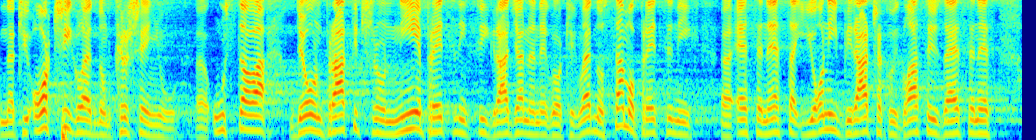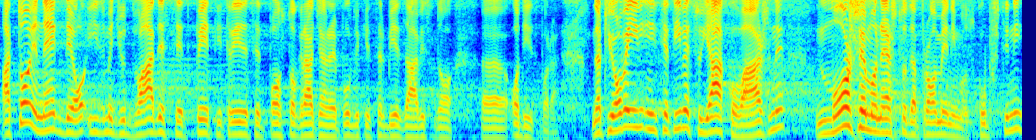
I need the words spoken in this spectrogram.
znači, očiglednom kršenju e, Ustava, gde on praktično nije predsednik svih građana, nego očigledno samo predsednik e, SNS-a i onih birača koji glasaju za SNS, a to je negde između 25 i 30% građana Republike Srbije, zavisno e, od izbora. Znači, ove inicijative su jako važne, možemo nešto da promenimo u Skupštini,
